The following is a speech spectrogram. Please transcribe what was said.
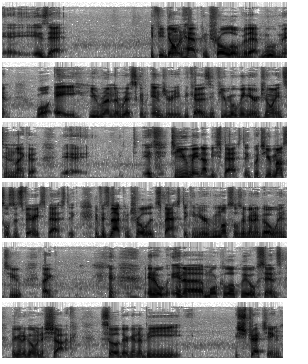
uh, is that if you don't have control over that movement, well, a you run the risk of injury because if you're moving your joints in like a it to you may not be spastic, but to your muscles it's very spastic. If it's not controlled, it's spastic, and your muscles are going to go into like in a in a more colloquial sense, they're going to go into shock. So they're going to be stretching,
